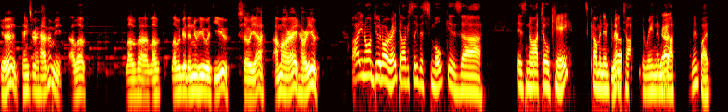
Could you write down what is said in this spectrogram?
Good. Thanks for having me. I love love uh, love love a good interview with you. So yeah, I'm all right. How are you? Uh, you know, I'm doing all right. Obviously, the smoke is uh, is not okay. It's coming in pretty yeah. tough. The rain that yeah. we got this morning, but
